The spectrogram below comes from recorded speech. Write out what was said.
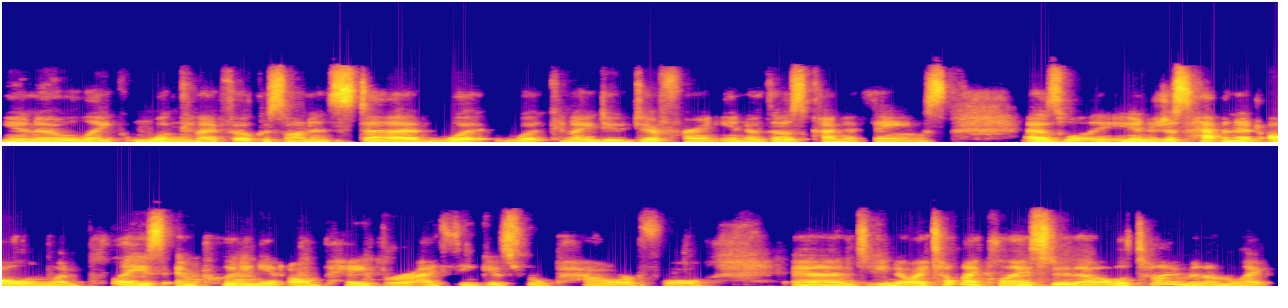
You know like mm-hmm. what can i focus on instead? What what can i do different? You know those kind of things as well you know just having it all in one place and putting it on paper i think is real powerful and you know i tell my clients to do that all the time and i'm like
